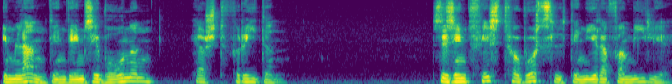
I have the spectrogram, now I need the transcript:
Im Land, in dem sie wohnen, herrscht Frieden. Sie sind fest verwurzelt in ihrer Familie.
